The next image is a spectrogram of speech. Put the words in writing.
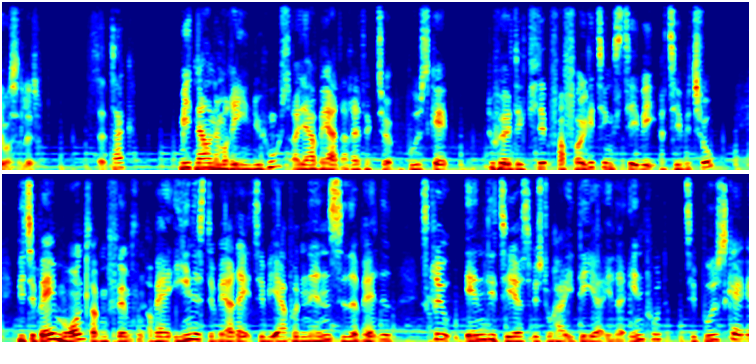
Det var så let. Så tak. Mit navn er Marie Nyhus, og jeg er vært og redaktør på Budskab. Du hørte et klip fra Folketings-TV og TV2. Vi er tilbage i morgen kl. 15 og hver eneste hverdag, til vi er på den anden side af valget. Skriv endelig til os, hvis du har idéer eller input til budskab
